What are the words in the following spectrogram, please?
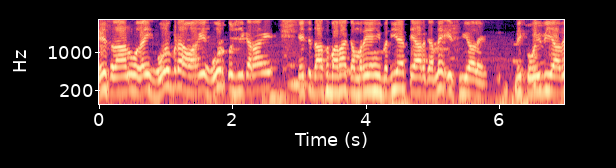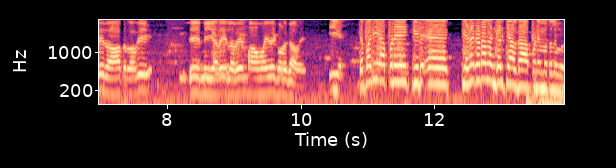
ਇਹ ਸਲਾਹ ਨੂੰ ਹੈਗਾ ਹੋਰ ਵਧਾਵਾਂਗੇ ਹੋਰ ਕੋਸ਼ਿਸ਼ ਕਰਾਂਗੇ ਇਹ ਚ 10 12 ਕਮਰੇ ਅਸੀਂ ਵਧੀਆ ਤਿਆਰ ਕਰਨੇ ਏਸੀ ਵਾਲੇ ਵੀ ਕੋਈ ਵੀ ਆਵੇ ਰਾਤ ਰਵੇ ਤੇ ਨਜ਼ਾਰੇ ਲਵੇ ਮਹਾਮਾਈ ਦੇ ਗੁਣ ਗਾਵੇ। ਠੀਕ ਹੈ। ਤੇ ਭਾਜੀ ਆਪਣੇ ਕਿਹੜਾ ਕਿਹੜਾ ਲੰਗਰ ਚੱਲਦਾ ਆਪਣੇ ਮਤਲਬ?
